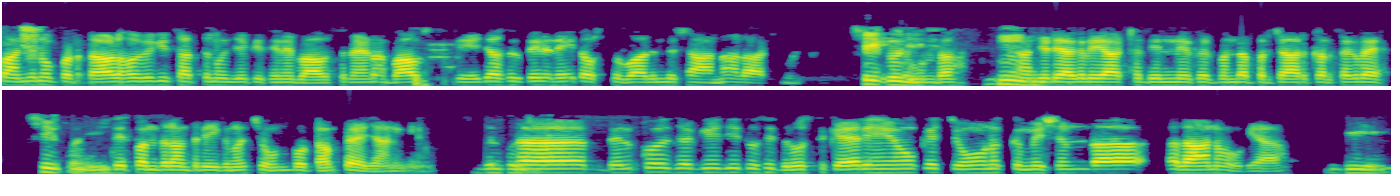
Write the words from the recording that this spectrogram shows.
ਪੰਜ ਨੂੰ ਪੜਤਾਲ ਹੋਵੇਗੀ 7 ਨੂੰ ਜੇ ਕਿਸੇ ਨੇ ਵਾਪਸ ਲੈਣਾ ਵਾਪਸ ਦੇ ਜਾ ਸਕਦੇ ਨੇ ਨਹੀਂ ਤਾਂ ਉਸ ਤੋਂ ਬਾਅਦ ਨਿਸ਼ਾਨ ਅਲਾਟ ਹੋ ਠੀਕ ਹੈ ਜੀ। ਹੁੰਦਾ। ਹੂੰ। ਜਿਹੜੇ ਅਗਲੇ 8 ਦਿਨ ਨੇ ਫਿਰ ਬੰਦਾ ਪ੍ਰਚਾਰ ਕਰ ਸਕਦਾ ਹੈ। ਠੀਕ ਹੈ ਜੀ। ਤੇ 15 ਤਰੀਕ ਨੂੰ ਚੋਣ ਵੋਟਾਂ ਪੈ ਜਾਣਗੀਆਂ। ਬਿਲਕੁਲ ਬਿਲਕੁਲ ਜੱਗੀ ਜੀ ਤੁਸੀਂ ਦਰੁਸਤ ਕਹਿ ਰਹੇ ਹੋ ਕਿ ਚੋਣ ਕਮਿਸ਼ਨ ਦਾ ਐਲਾਨ ਹੋ ਗਿਆ। ਜੀ।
